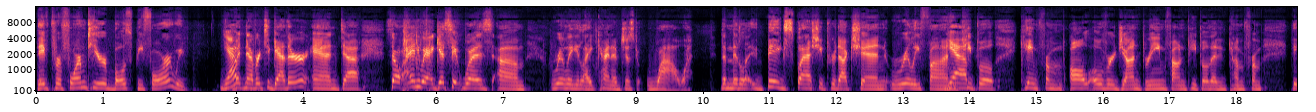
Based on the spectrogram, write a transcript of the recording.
they've performed here both before. We Yeah. but never together. And uh, so, anyway, I guess it was um, really like kind of just wow. The middle, big splashy production, really fun. Yeah. People came from all over. Jon Bream found people that had come from the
